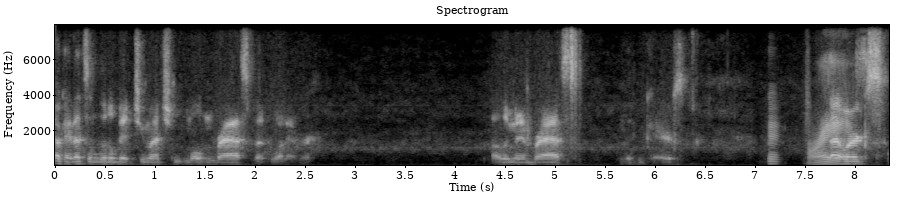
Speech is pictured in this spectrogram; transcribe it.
Okay, that's a little bit too much molten brass, but whatever. Aluminum brass. Who cares? Brains. That works.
